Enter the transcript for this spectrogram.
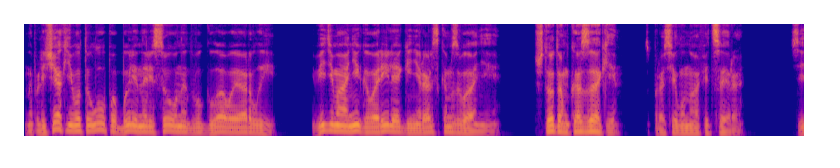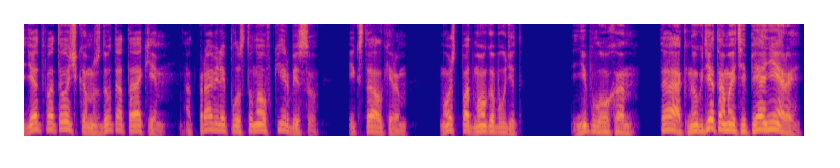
На плечах его тулупа были нарисованы двуглавые орлы. Видимо, они говорили о генеральском звании. «Что там казаки?» — спросил он у офицера. «Сидят по точкам, ждут атаки. Отправили пластунов к Кирбису и к сталкерам. Может, подмога будет». «Неплохо. Так, ну где там эти пионеры?» —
